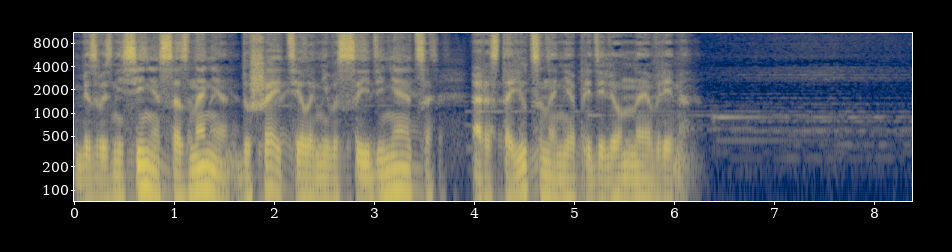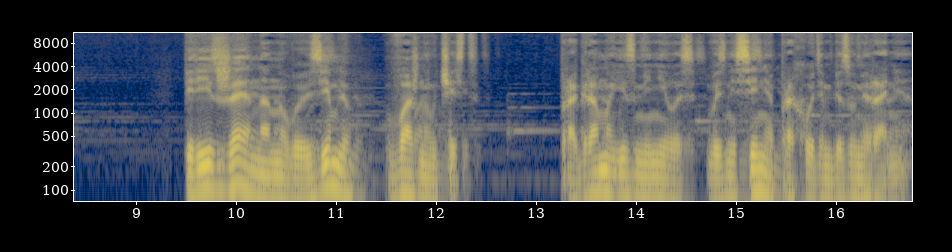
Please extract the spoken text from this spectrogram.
Без вознесения сознания, душа и тело не воссоединяются, а расстаются на неопределенное время. Переезжая на новую землю, важно учесть. Программа изменилась, вознесение проходим без умирания.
